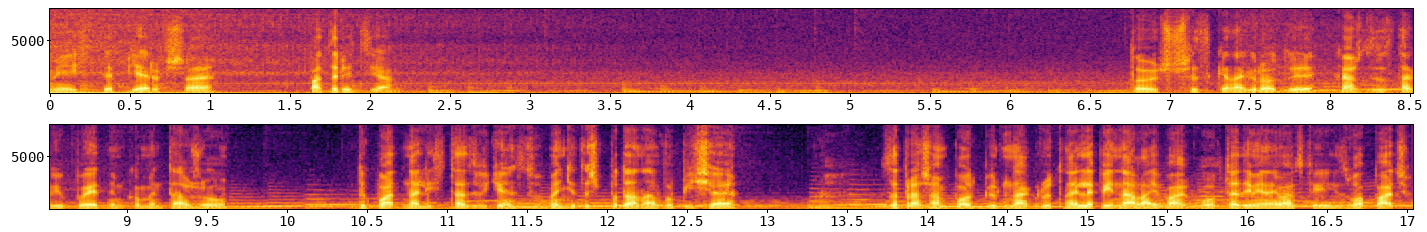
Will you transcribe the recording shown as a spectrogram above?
miejsce pierwsze. Patrycja. To już wszystkie nagrody. Każdy zostawił po jednym komentarzu. Dokładna lista zwycięzców będzie też podana w opisie. Zapraszam po odbiór nagród najlepiej na live'ach, bo wtedy mnie najłatwiej złapać.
